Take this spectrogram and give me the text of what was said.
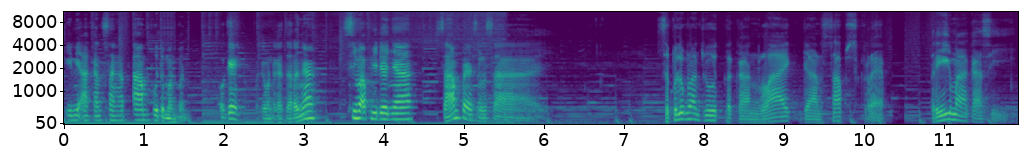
ini akan sangat ampuh teman-teman. Oke bagaimana caranya? Simak videonya sampai selesai. Sebelum lanjut tekan like dan subscribe. Terima kasih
